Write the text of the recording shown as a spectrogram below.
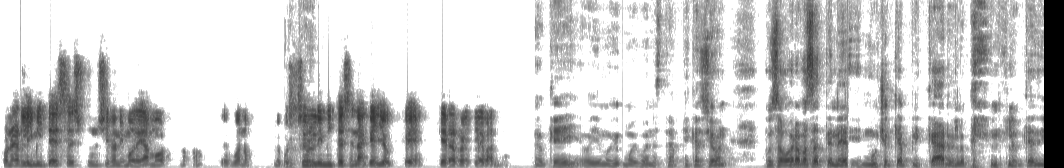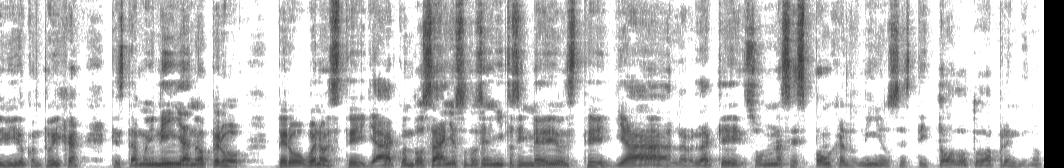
poner límites es un sinónimo de amor no Entonces, bueno me pusieron okay. límites en aquello que, que, era relevante Ok, oye, muy, muy buena esta aplicación. Pues ahora vas a tener mucho que aplicar de lo que, de lo que has vivido con tu hija, que está muy niña, ¿no? Pero pero bueno, este, ya con dos años o dos añitos y medio, este, ya la verdad que son unas esponjas los niños, este, y todo, todo aprende, ¿no?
